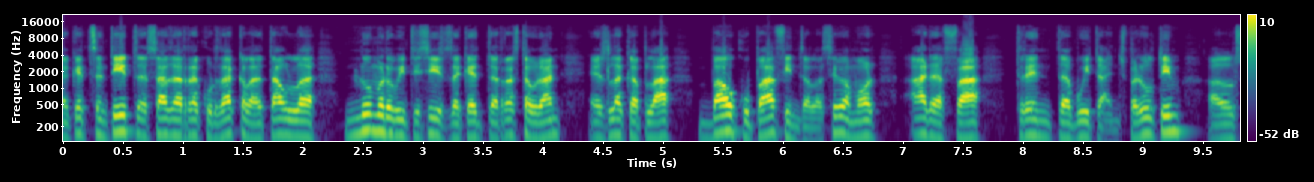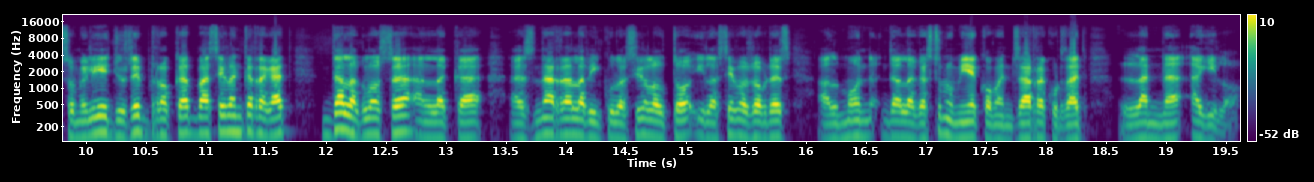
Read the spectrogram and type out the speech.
aquest sentit, s'ha de recordar que la taula número 26 d'aquest restaurant és la que Pla va ocupar fins a la seva mort ara fa 38 anys. Per últim, el sommelier Josep Roca va ser l'encarregat de la glossa en la que es narra la vinculació de l'autor i les seves obres al món de la gastronomia, com ens ha recordat l'Anna Aguiló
